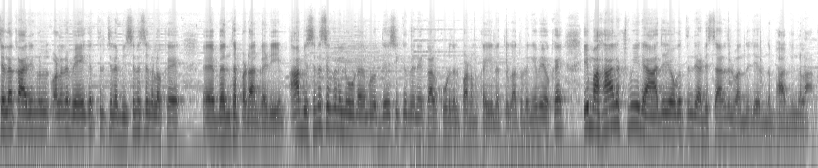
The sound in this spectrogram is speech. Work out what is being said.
ചില കാര്യങ്ങൾ വളരെ വേഗത്തിൽ ചില ബിസിനസ്സുകളൊക്കെ ബന്ധപ്പെടാൻ കഴിയും. ആ ബിസിനസ്സുകളിലൂടെ നമ്മൾ ഉദ്ദേശിക്കുന്നതിനേക്കാൾ കൂടുതൽ പണം കയ്യിലെത്തുക തുടങ്ങിയവയൊക്കെ ഈ മഹാലക്ഷ്മി രാജയോഗത്തിന്റെ അടിസ്ഥാനത്തിൽ വന്നു ചേരുന്ന ഭാഗ്യങ്ങളാണ്.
